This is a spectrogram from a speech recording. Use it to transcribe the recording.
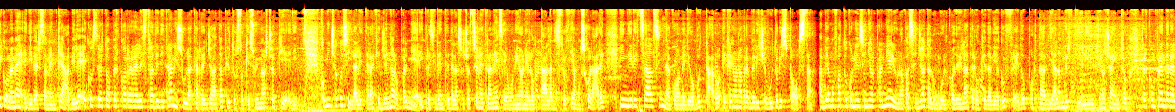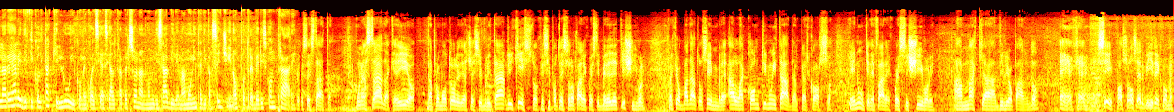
Chi come me è diversamente abile è costretto a percorrere le strade di Trani sulla carreggiata piuttosto che sui marciapiedi. Comincia così la lettera che Gennaro Palmieri, presidente dell'Associazione Tranese Unione Lotta alla Distrofia Muscolare, indirizza al sindaco Amedeo Bottaro e che non avrebbe ricevuto risposta. Abbiamo fatto con il signor Palmieri una passeggiata lungo il quadrilatero che da via Goffredo porta a via Lambertini in pieno centro per comprendere la reale difficoltà che lui, come qualsiasi altra persona non disabile ma munita di passeggino, potrebbe riscontrare. Questa una strada che io da promotore di accessibilità ho richiesto che si potessero fare questi benedetti scivoli perché ho badato sempre alla continuità del percorso. È inutile fare questi scivoli a macchia di leopardo eh, che sì, possono servire come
